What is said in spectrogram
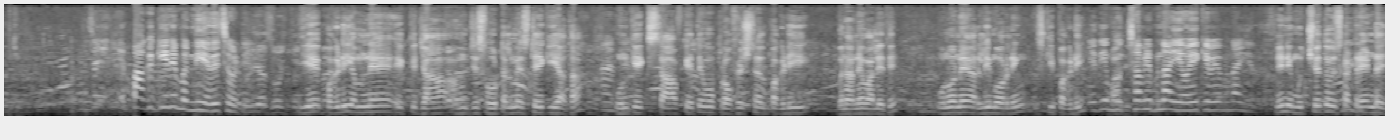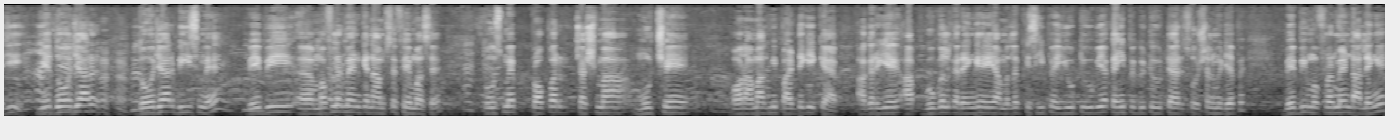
अच्छा, ने बननी है छोटे? ये पगड़ी हमने एक जहाँ हम जिस होटल में स्टे किया था हाँ उनके एक स्टाफ के थे वो प्रोफेशनल पगड़ी बनाने वाले थे। उन्होंने अर्ली मॉर्निंग इसकी पगड़ी यदि मुच्छा भी बनाई बनाई है? नहीं नहीं मुच्छे तो इसका ट्रेंड है जी। ये अच्छा। 2000 2020 में बेबी मफलर मैन के नाम से फ़ेमस है। अच्छा। तो उसमें प्रॉपर चश्मा मूछे और आम आदमी पार्टी की कैप। अगर ये आप गूगल करेंगे या मतलब किसी पे यूट्यूब या कहीं पे भी ट्विटर सोशल मीडिया पे बेबी मफरमैन डालेंगे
